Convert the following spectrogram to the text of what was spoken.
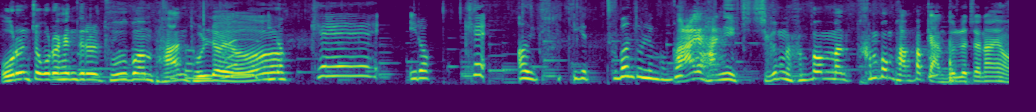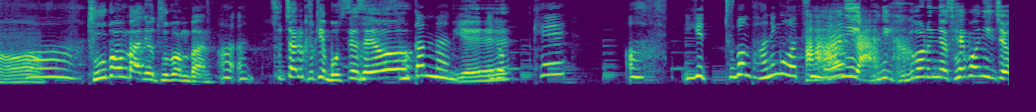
오른쪽으로 핸들을 두 번 반 돌려요. 이렇게 이렇게 아 이게 두 번 돌린 건가? 아니 아니 지금 한 번만 한 번 반밖에 안 돌렸잖아요. 아. 두번 반이요 두 번 반. 아, 아, 숫자를 그렇게 못 세세요? 잠깐만 예. 이렇게 아 이게 두 번 반인 것 같은데 아니 아니 그거는요 세 번이죠.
